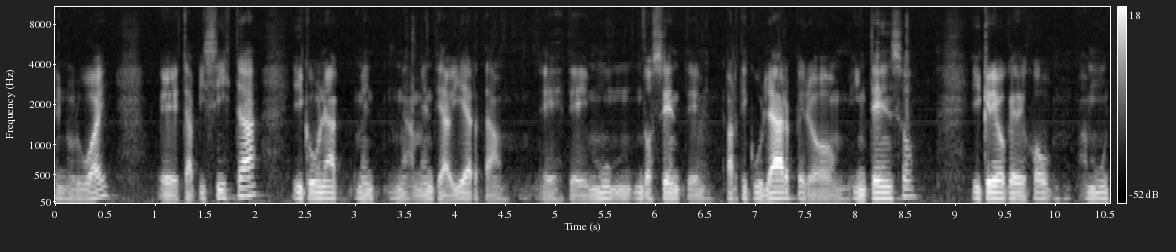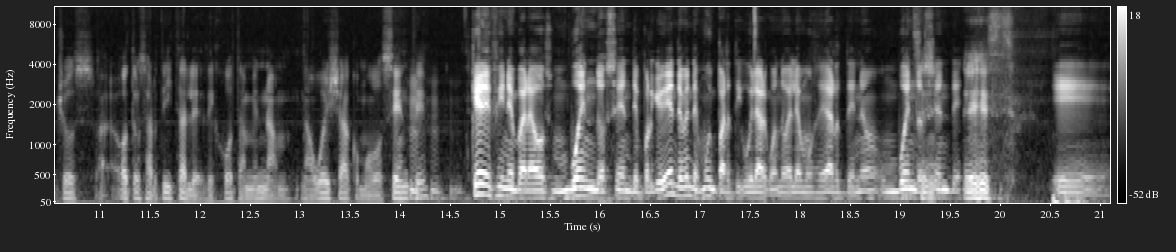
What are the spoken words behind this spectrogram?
en Uruguay, eh, tapicista y con una, men- una mente abierta, este, un docente particular pero intenso y creo que dejó a muchos a otros artistas, les dejó también una, una huella como docente. ¿Qué define para vos un buen docente? Porque evidentemente es muy particular cuando hablamos de arte, ¿no? Un buen Sí, docente, es- eh,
